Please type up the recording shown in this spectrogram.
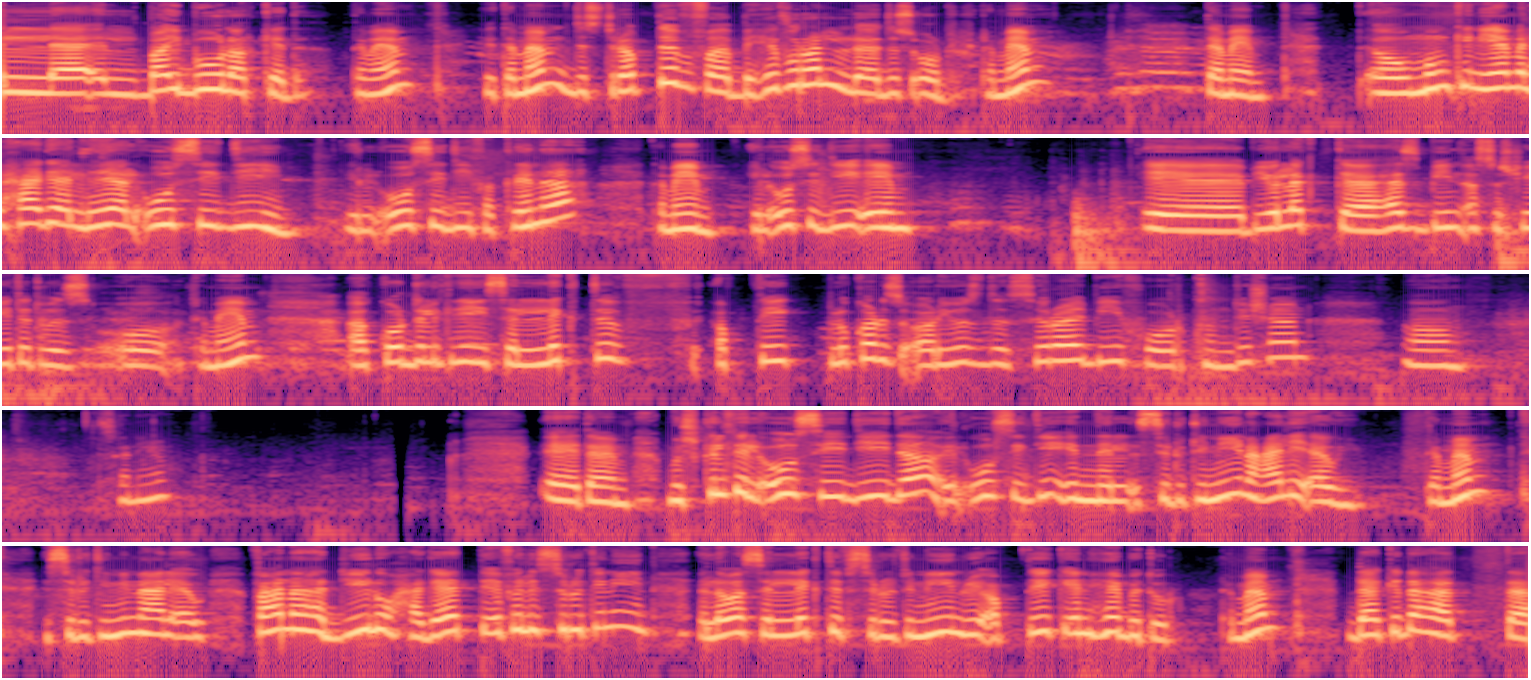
ال bipolar كده تمام؟ تمام؟ disruptive behavioral disorder تمام؟ تمام. وممكن يعمل حاجة اللي هي ال OCD ال OCD فاكرينها؟ تمام. ال OCD إيه؟ إيه بيقول لك has been associated with آه، تمام. Accordingly selective uptake blockers are used therapy for condition ثانية. إيه تمام. مشكلة ال OCD ده ال OCD إن السيروتونين عالي قوي. تمام؟ السيروتونين عالي قوي. فأنا هديله حاجات تقفل السيروتونين اللي هو selective serotonin reuptake inhibitor. تمام؟ ده كده هت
